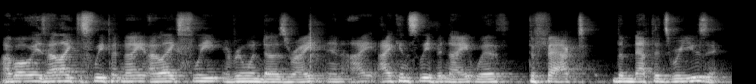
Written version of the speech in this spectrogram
i've always i like to sleep at night. I like sleep everyone does right? And i i can sleep at night with the fact the methods we're using.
